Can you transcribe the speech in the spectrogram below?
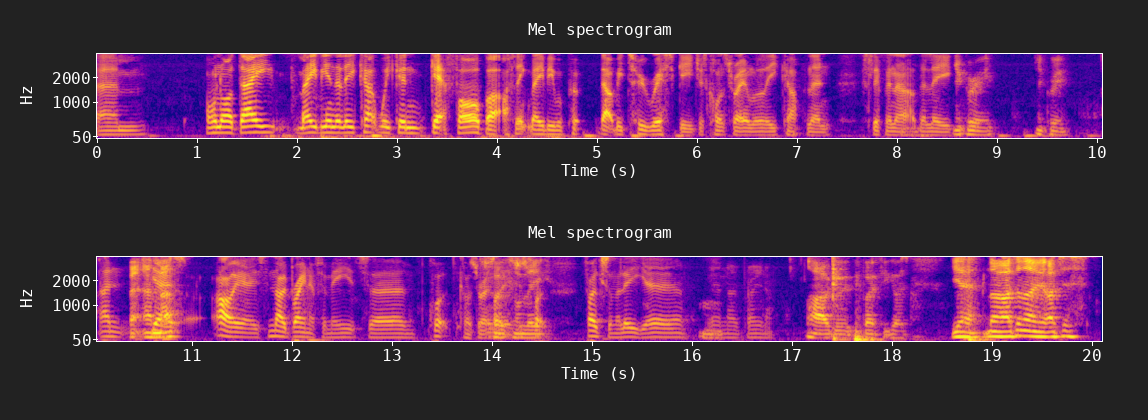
Um, on our day, maybe in the League Cup we can get far, but I think maybe we'll put that would be too risky. Just concentrating on the League Cup and then slipping out of the league. Agree. Agree. And, But- and yeah, Maz? oh yeah, it's no brainer for me. It's um, quite Concentrate Focus on on the the league. league. focus on the league. Yeah, yeah, yeah no brainer. I agree with both of you guys. Yeah, no, I don't know. I just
